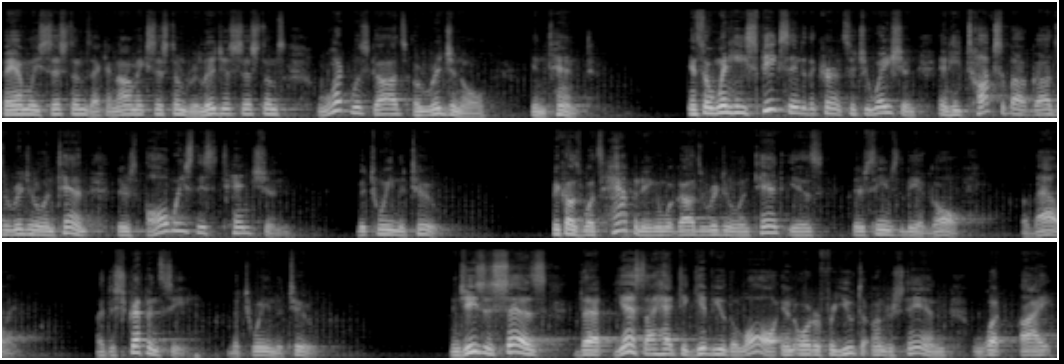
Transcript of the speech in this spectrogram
family systems, economic systems, religious systems, what was God's original intent? And so when he speaks into the current situation and he talks about God's original intent, there's always this tension between the two. Because what's happening and what God's original intent is there seems to be a gulf, a valley, a discrepancy between the two. And Jesus says that, yes, I had to give you the law in order for you to understand what, I,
